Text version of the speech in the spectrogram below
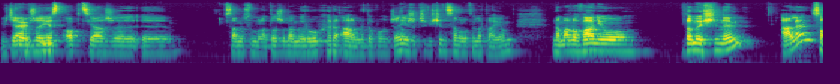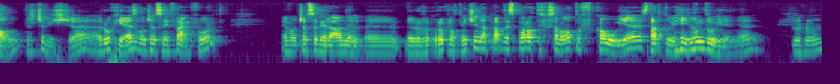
Widziałem, że jest opcja, że y, w samym symulatorze mamy ruch realny do włączenia i rzeczywiście te samoloty latają. Na malowaniu domyślnym, ale są, rzeczywiście. Ruch jest, włączyłem sobie Frankfurt, włączyłem sobie realny y, ruch lotniczy i naprawdę sporo tych samolotów kołuje, startuje i ląduje, nie? Mhm.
